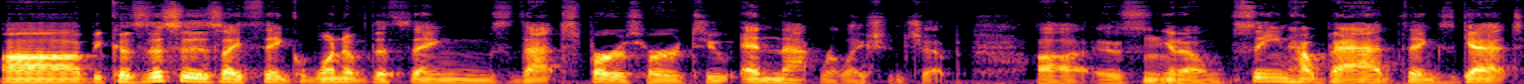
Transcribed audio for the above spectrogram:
Uh, because this is, I think, one of the things that spurs her to end that relationship. Uh, is you know seeing how bad things get.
